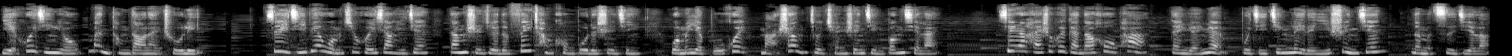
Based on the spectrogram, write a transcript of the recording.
也会经由慢通道来处理。所以，即便我们去回想一件当时觉得非常恐怖的事情，我们也不会马上就全身紧绷起来。虽然还是会感到后怕，但远远不及经历的一瞬间那么刺激了。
